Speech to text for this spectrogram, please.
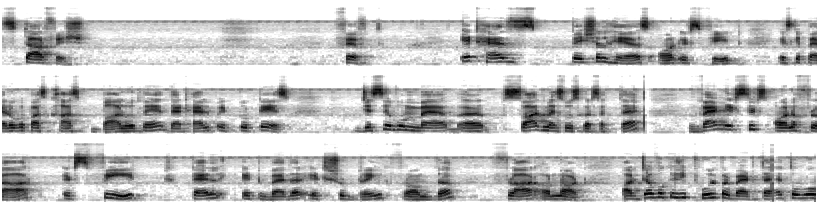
starfish. Fifth, it has special hairs on its feet. इसके पैरों के पास खास बाल होते हैं that help it to taste जिससे वो स्वाद महसूस कर सकता है। When it sits on a flower its feet tell it whether it should drink from the flower और नॉट और जब वो किसी फूल पर बैठता है तो वो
